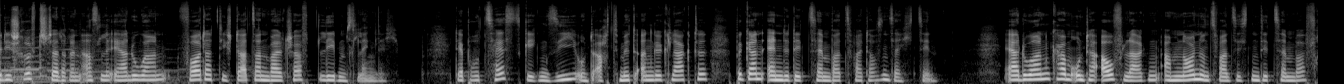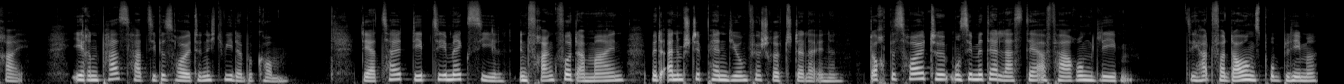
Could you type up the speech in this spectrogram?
Für die Schriftstellerin Asle Erdogan fordert die Staatsanwaltschaft lebenslänglich. Der Prozess gegen sie und acht Mitangeklagte begann Ende Dezember 2016. Erdogan kam unter Auflagen am 29. Dezember frei. Ihren Pass hat sie bis heute nicht wiederbekommen. Derzeit lebt sie im Exil in Frankfurt am Main mit einem Stipendium für Schriftstellerinnen. Doch bis heute muss sie mit der Last der Erfahrung leben. Sie hat Verdauungsprobleme,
